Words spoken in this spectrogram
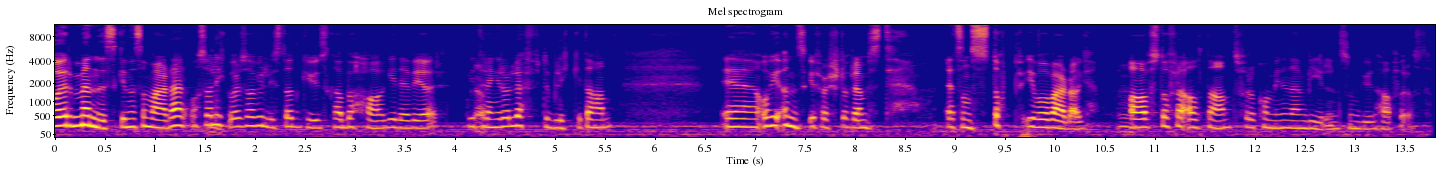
for menneskene som er der. Og så likevel så har vi lyst til at Gud skal ha behag i det vi gjør. Vi Ja. trenger å løfte blikket til Han. Eh, og vi ønsker først og fremst et sånn stopp i vår hverdag. Mm. Avstå fra alt annet for å komme inn i den hvilen som Gud har for oss.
